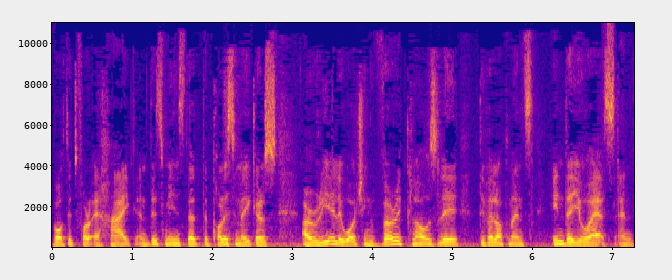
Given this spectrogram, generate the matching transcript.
voted for a hike. And this means that the policymakers are really watching very closely developments in the US and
